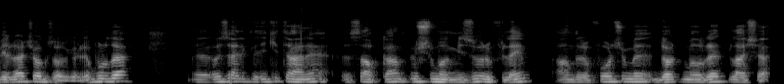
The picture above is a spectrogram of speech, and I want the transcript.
birler çok zor geliyor. Burada özellikle iki tane safkan, 3 numaralı Missouri Flame, Under Fortune ve 4 numaralı Red Lasha.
